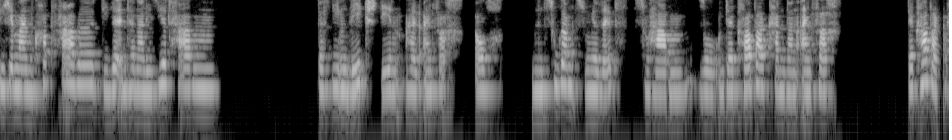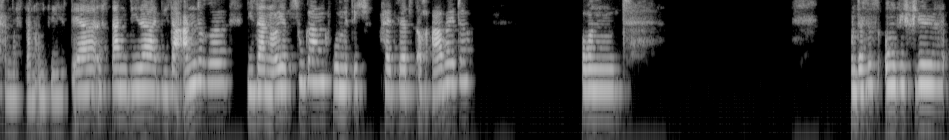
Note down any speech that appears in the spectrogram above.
die ich in meinem Kopf habe, die wir internalisiert haben, dass die im Weg stehen, halt einfach auch einen Zugang zu mir selbst zu haben. So, und der Körper kann dann einfach, der Körper kann das dann irgendwie. Der ist dann dieser, dieser andere, dieser neue Zugang, womit ich halt selbst auch arbeite. Und, und das ist irgendwie viel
